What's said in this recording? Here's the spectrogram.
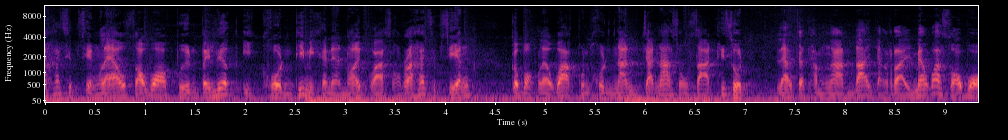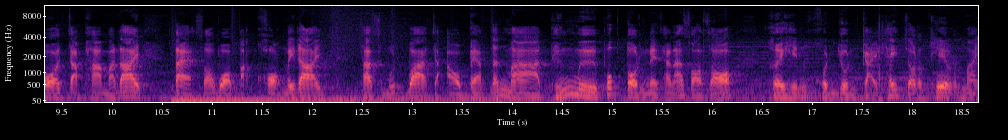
250 เสียงแล้ว สวฝืนไปเลือกอีกคนที่มีคะแนนน้อยกว่า 250 เสียง ก็บอกแล้วว่าคนคนนั้นจะน่าสงสารที่สุด แล้วจะทำงานได้อย่างไร แม้ว่าสวจะพามาได้ แต่สวปักของไม่ได้ ถ้าสมมติว่าจะเอาแบบนั้นมาถึงมือพวกตนในฐานะสสเคยเห็นคนโยนไก่ให้จระเข้หรือไม่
